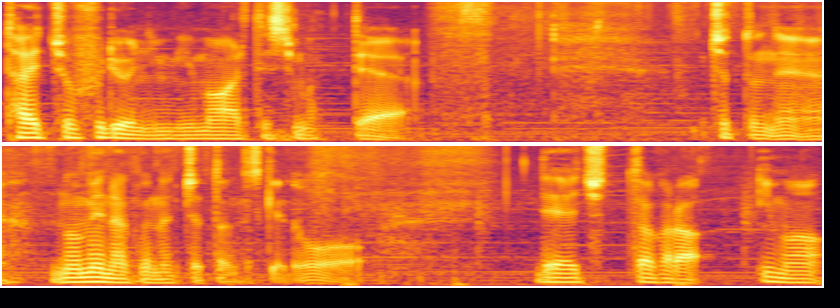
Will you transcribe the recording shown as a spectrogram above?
体調不良に見舞われてしまってちょっとね飲めなくなっちゃったんですけどでちょっとだから今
